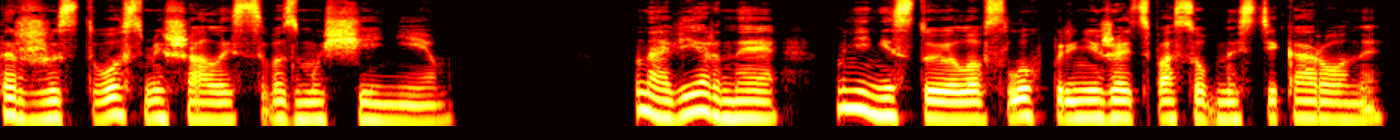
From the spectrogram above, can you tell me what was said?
Торжество смешалось с возмущением. Наверное, мне не стоило вслух принижать способности короны.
